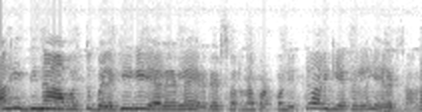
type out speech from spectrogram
ಆಗಿದ್ದ ದಿನ ಅವತ್ತು ಬೆಳಗ್ಗೆಗೆ ಎರಡೆಲ್ಲ ಎರಡೆರಡು ಸಾವಿರನ ಪಡ್ಕೊಂಡಿರ್ತೀವಿ ಅವ್ರಿಗೆ ಏಪ್ರಿಲಲ್ಲಿ ಎರಡು ಸಾವಿರ.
